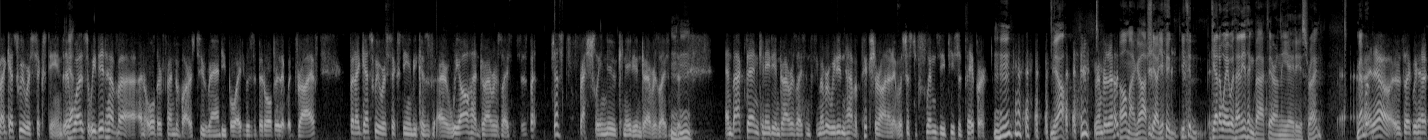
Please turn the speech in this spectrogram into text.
I guess we were 16. It Yeah. was. We did have a, an older friend of ours too, Randy Boyd, who was a bit older that would drive. But I guess we were 16 because uh, we all had driver's licenses, but just freshly new Canadian driver's licenses. Mm-hmm. And back then, Canadian driver's license. Remember, we didn't have a picture on it; it was just a flimsy piece of paper. Yeah. Remember those? Oh my gosh. Yeah, you could you could get away with anything back there in the 80s, right? Remember? I know. It was like we had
